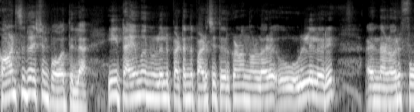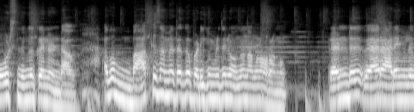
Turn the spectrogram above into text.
കോൺസെൻട്രേഷൻ പോകത്തില്ല. ഈ ടൈമറിനുള്ളിൽ പെട്ടെന്ന് പഠിച്ച് തീർക്കണം എന്നുള്ള എന്നുള്ളൊരു ഉള്ളിലൊരു എന്താണ് ഒരു ഫോഴ്സ് നിങ്ങൾക്ക് തന്നെ ഉണ്ടാവും. അപ്പം ബാക്കി സമയത്തൊക്കെ പഠിക്കുമ്പോഴത്തേനും ഒന്നും നമ്മൾ ഉറങ്ങും. രണ്ട് വേറെ ആരെങ്കിലും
